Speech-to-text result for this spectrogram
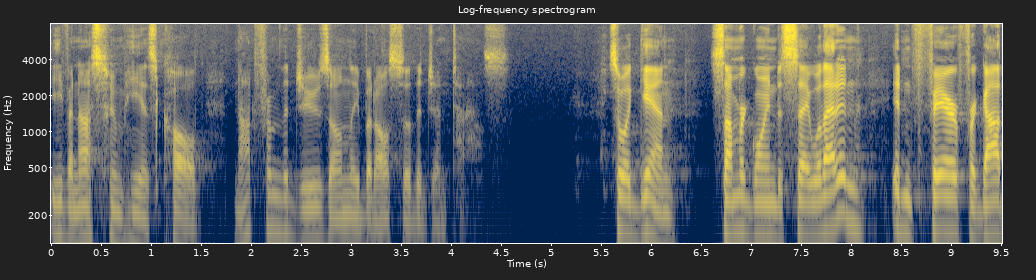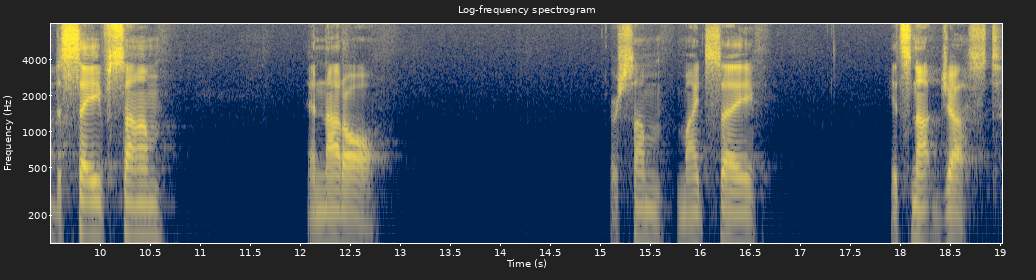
even us whom he has called, not from the Jews only, but also the Gentiles. So again, some are going to say, well, that isn't, isn't fair for God to save some and not all. Or some might say, it's not just.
